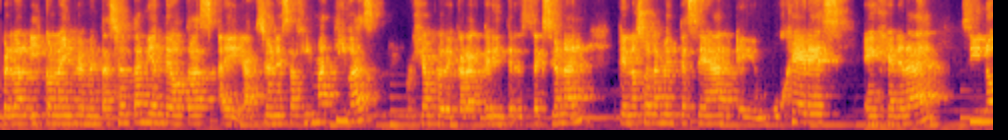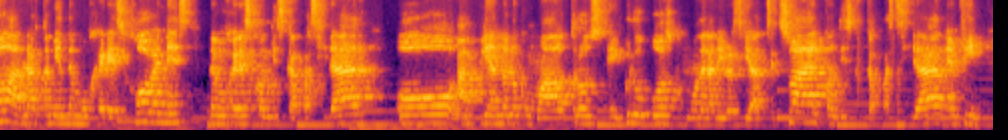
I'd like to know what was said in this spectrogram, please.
perdón, y con la implementación también de otras eh, acciones afirmativas, por ejemplo, de carácter interseccional, que no solamente sean mujeres en general, sino hablar también de mujeres jóvenes, de mujeres con discapacidad o ampliándolo como a otros eh, grupos como de la diversidad sexual, con discapacidad, en fin,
